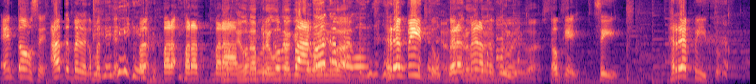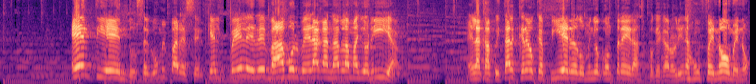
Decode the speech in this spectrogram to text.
Entonces, antes, espérate, para, para, para No, es una concluir pregunta con mi que te parte, va a Otra ayudar. pregunta. Repito, Es espérate, que te va a Fulvio. ayudar, sí. Ok, sí. Repito. Entiendo, según mi parecer, que el PLD va a volver a ganar la mayoría. En la capital creo que pierde Domingo Contreras, porque Carolina es un fenómeno.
